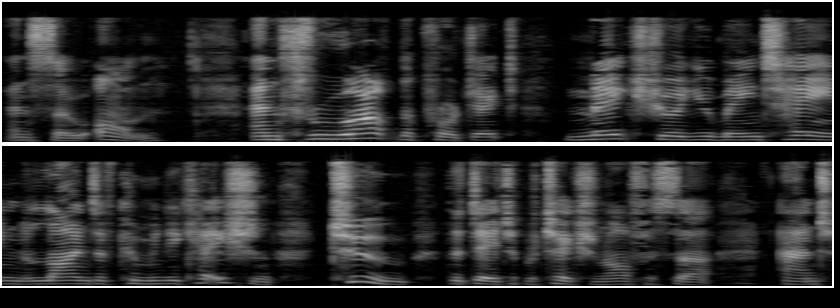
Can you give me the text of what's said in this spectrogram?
and so on. And throughout the project, make sure you maintain the lines of communication to the data protection officer and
